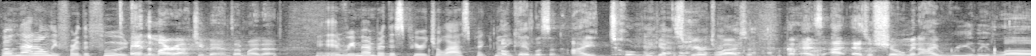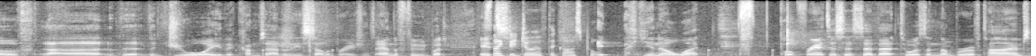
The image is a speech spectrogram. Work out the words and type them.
Well not only for the food. And the mariachi bands i might add remember the spiritual aspect Mike? okay listen i totally get the spiritual aspect but as as a showman i really love uh, the the joy that comes out of these celebrations and the food but it's, it's like the joy of the gospel it, you know what Pope Francis has said that to us a number of times.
